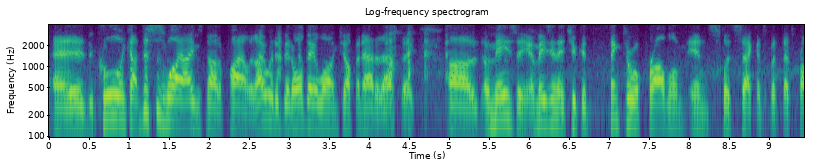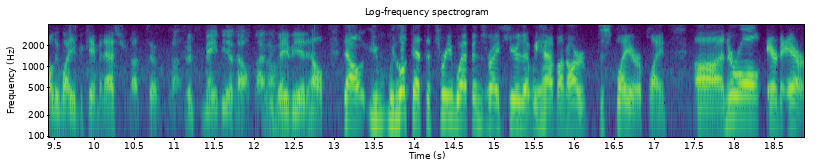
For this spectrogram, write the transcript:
Uh, the cool and calm. This is why I was not a pilot. I would have been all day long jumping out of that thing. Uh, amazing, amazing that you could think through a problem in split seconds. But that's probably why you became an astronaut too. Maybe it helped. I don't know. Maybe it helped. Now you, we looked at the three weapons right here that we have on our display airplane, uh, and they're all air to air.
